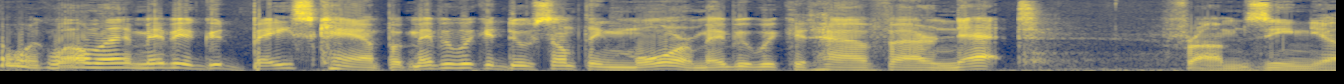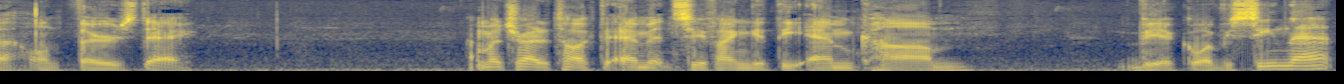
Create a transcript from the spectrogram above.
I'm like, well, maybe a good base camp, but maybe we could do something more. Maybe we could have our net from Xenia on Thursday. I'm going to try to talk to Emmett and see if I can get the MCOM vehicle. Have you seen that?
